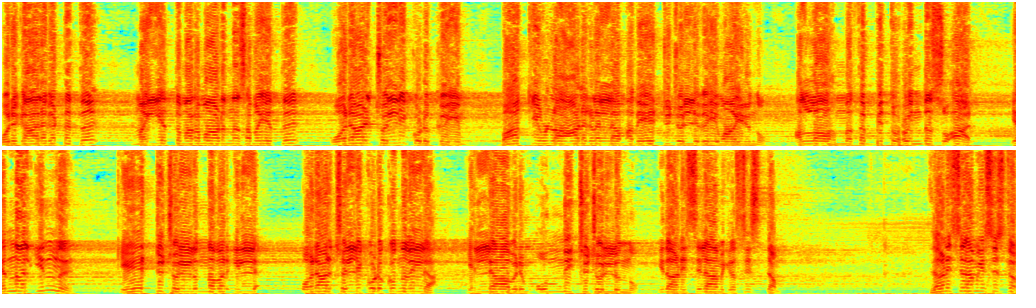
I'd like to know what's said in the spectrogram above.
ഒരു കാലഘട്ടത്ത് മയ്യത്ത് മറമാടുന്ന സമയത്ത് ഒരാൾ ചൊല്ലിക്കൊടുക്കുകയും ബാക്കിയുള്ള ആളുകളെല്ലാം അത് ഏറ്റു ചൊല്ലുകയുമായിരുന്നു അള്ളാഹു എന്നാൽ ഇന്ന് കേട്ടു ചൊല്ലുന്നവർ ഇല്ല. ഒരാൾ ചൊല്ലിക്കൊടുക്കുന്നതില്ല. എല്ലാവരും ഒന്നിച്ചു ചൊല്ലുന്നു. ഇതാണ് ഇസ്ലാമിക സിസ്റ്റം. ഇതാണ് ഇസ്ലാമിക സിസ്റ്റം.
